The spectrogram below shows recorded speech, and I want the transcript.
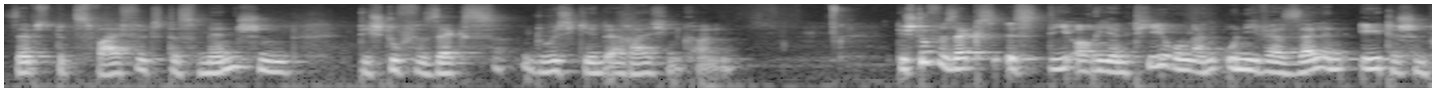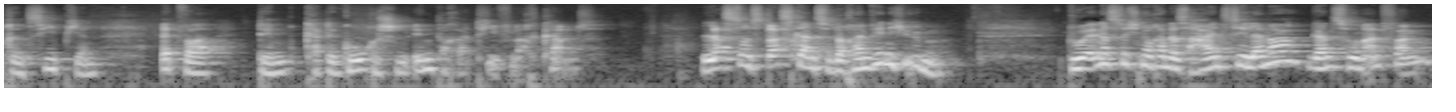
selbst bezweifelt, dass Menschen die Stufe 6 durchgehend erreichen können. Die Stufe 6 ist die Orientierung an universellen ethischen Prinzipien, etwa dem kategorischen Imperativ nach Kant. Lasst uns das Ganze doch ein wenig üben. Du erinnerst dich noch an das Heinz-Dilemma ganz vom Anfang?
